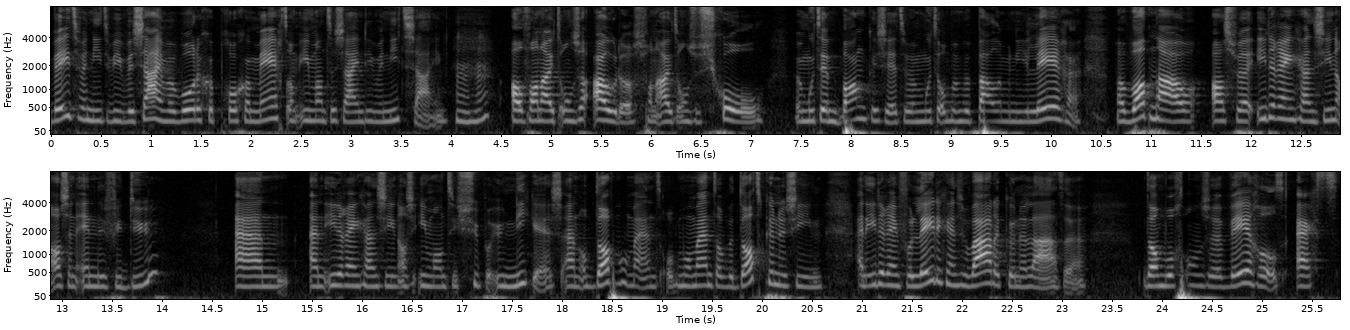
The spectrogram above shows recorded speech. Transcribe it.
weten we niet wie we zijn. We worden geprogrammeerd om iemand te zijn die we niet zijn. Mhm. Al vanuit onze ouders, vanuit onze school. We moeten in banken zitten, we moeten op een bepaalde manier leren. Maar wat nou als we iedereen gaan zien als een individu en, en iedereen gaan zien als iemand die super uniek is? En op dat moment, op het moment dat we dat kunnen zien en iedereen volledig in zijn waarde kunnen laten, dan wordt onze wereld echt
